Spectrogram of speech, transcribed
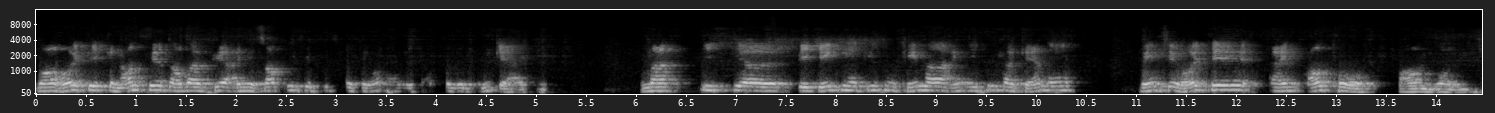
zwar häufig genannt wird, aber für eine sachliche Diskussion eigentlich absolut ungeeignet. Ich äh, begegne diesem Thema eigentlich immer gerne, wenn Sie heute ein Auto fahren wollen,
